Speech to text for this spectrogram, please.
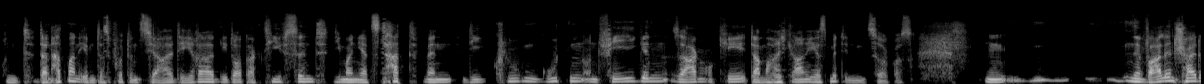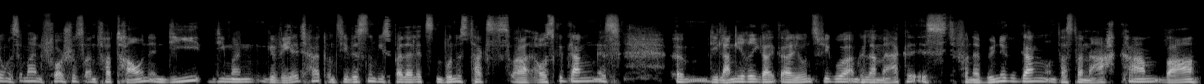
Und dann hat man eben das Potenzial derer, die dort aktiv sind, die man jetzt hat, wenn die klugen, guten und fähigen sagen, okay, da mache ich gar nicht erst mit in den Zirkus. Eine Wahlentscheidung ist immer ein Vorschuss an Vertrauen in die, die man gewählt hat. Und Sie wissen, wie es bei der letzten Bundestagswahl ausgegangen ist. Ähm, die langjährige Galionsfigur Angela Merkel ist von der Bühne gegangen und was danach kam, war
